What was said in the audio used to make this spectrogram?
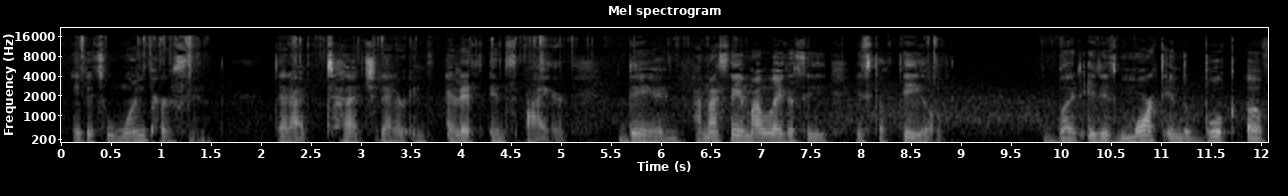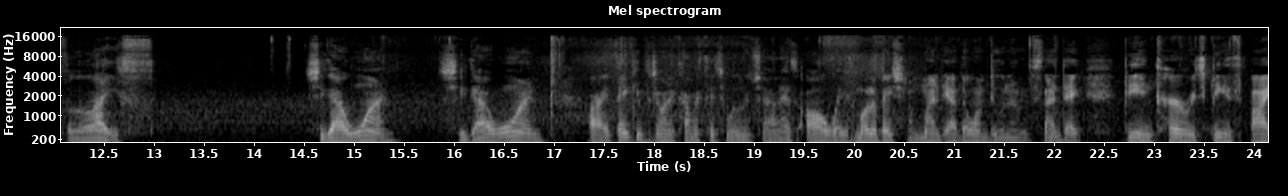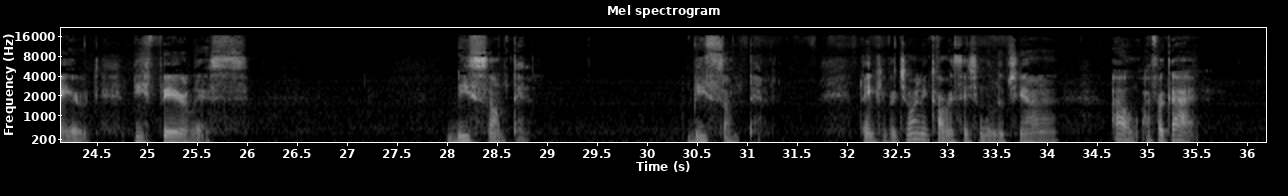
if it's one person that I touch that are in, that's inspired, then I'm not saying my legacy is fulfilled, but it is marked in the book of life. She got one. She got one. All right, thank you for joining conversation with Luciana. As always, motivational Monday, although I'm doing it on Sunday. Be encouraged, be inspired, be fearless, be something. Be something. Thank you for joining Conversation with Luciana. Oh, I forgot.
